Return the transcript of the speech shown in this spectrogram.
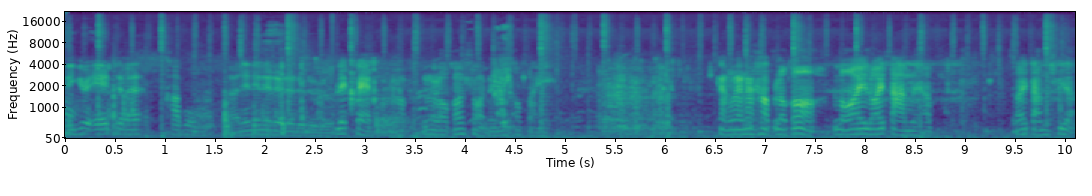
figure eight ใช่ไหมครับผม อ่านี่นี่นี่นี่ดูดูดูเลขแปดครับแล้วเราก็สอดอันนี้เข้าไป จากนั้นนะครับ เราก็ร้อยร้อยตามเลยครับ ร้อยตามเชือก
